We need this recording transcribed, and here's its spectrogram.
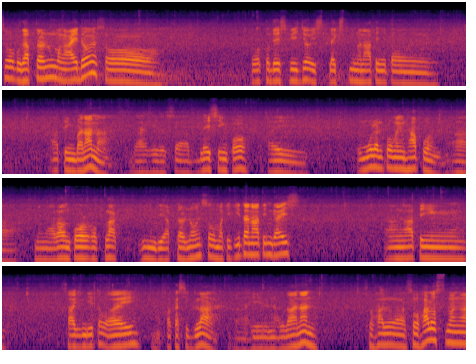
So, good afternoon mga idol. So, for today's video is flex muna natin itong ating banana dahil sa blessing po ay umulan po ngayon hapon ah, mga around 4 o'clock in the afternoon. So, makikita natin guys ang ating saging dito ay napakasigla dahil naulanan. So, hal so halos mga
